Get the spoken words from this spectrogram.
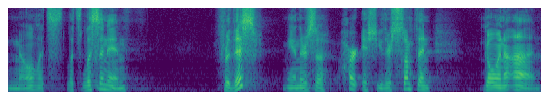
No, let's, let's listen in. For this, man, there's a heart issue. There's something going on.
